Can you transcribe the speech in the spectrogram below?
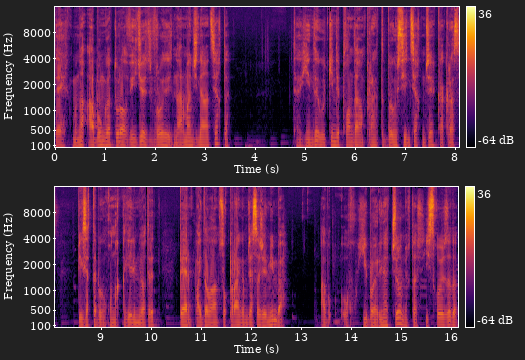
так мына абунга туралы видео вроде нормально жинаған сияқты. Так енді өткенде пландаған пранкты бүгін істейтін сияқтымын ше? Как раз бекзат та бүгін қонаққа келемін деп жатыр еді. Бәрін пайдаланып сол пранкімді жасап жібермеймін ба? Ох ебай ринат жүр ғой мына жақта естіп қоя жаздады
